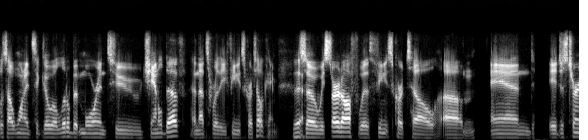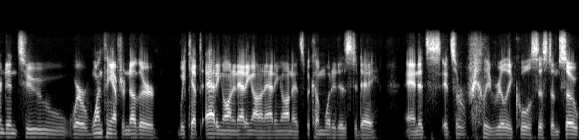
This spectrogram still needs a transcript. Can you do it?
was I wanted to go a little bit more into channel dev, and that's where the Phoenix Cartel came. Yeah. So we started off with Phoenix Cartel, um, and it just turned into where one thing after another we kept adding on and adding on and adding on. And it's become what it is today and it's it's a really really cool system. So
